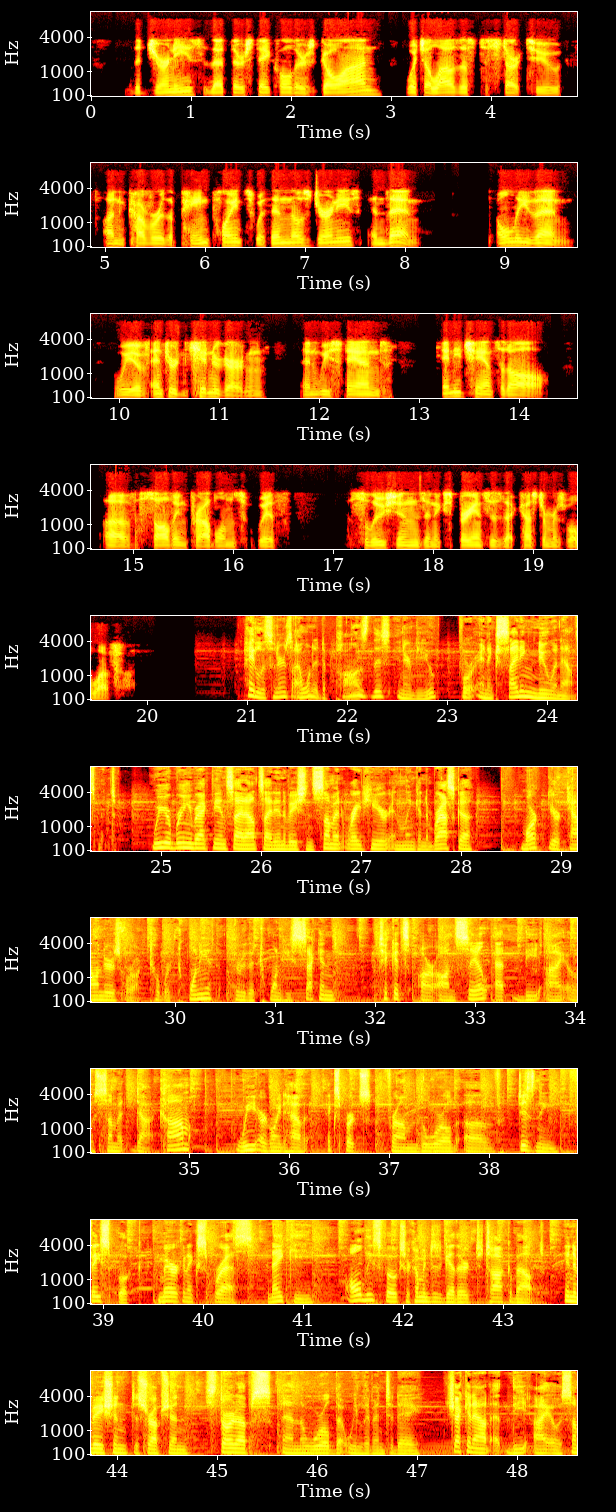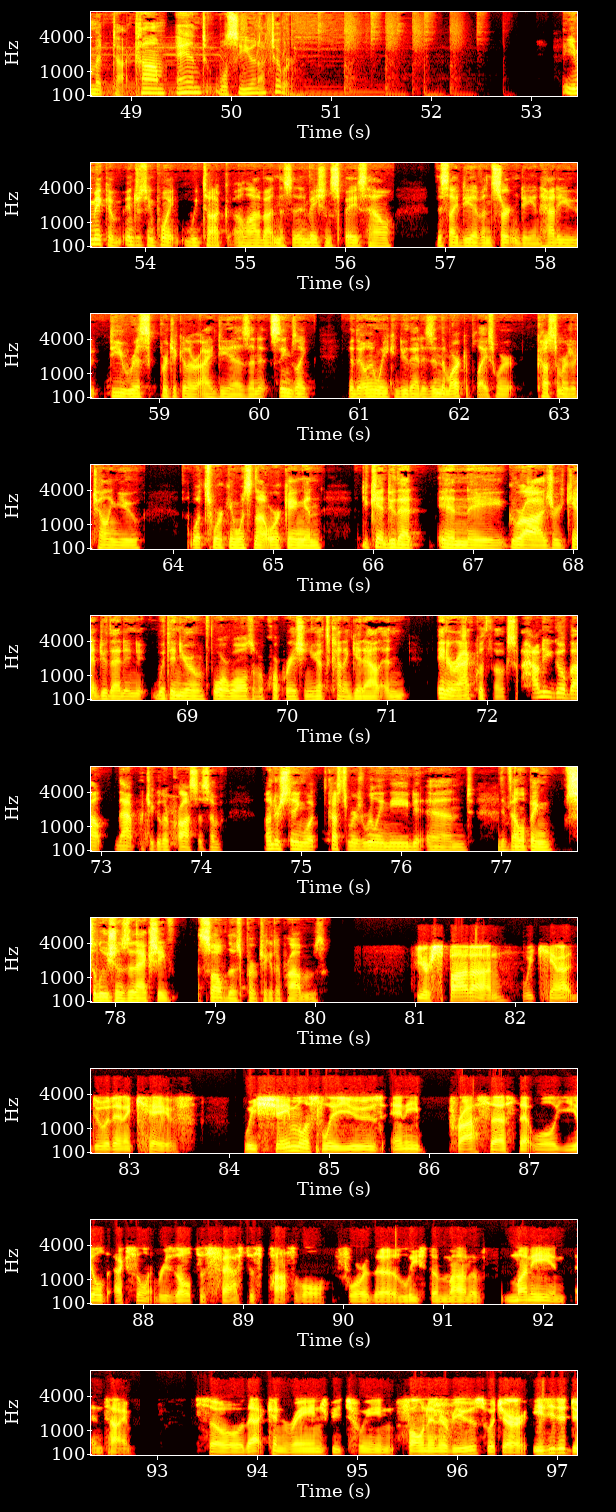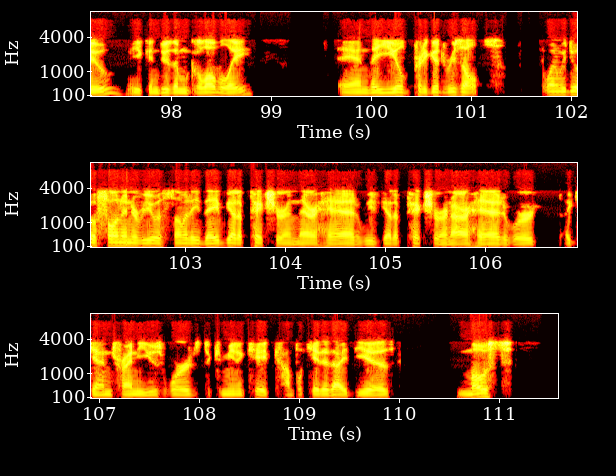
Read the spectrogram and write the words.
the journeys that their stakeholders go on, which allows us to start to uncover the pain points within those journeys. And then, only then, we have entered kindergarten and we stand any chance at all of solving problems with solutions and experiences that customers will love. Hey, listeners, I wanted to pause this interview for an exciting new announcement. We are bringing back the Inside Outside Innovation Summit right here in Lincoln, Nebraska. Mark your calendars for October 20th through the 22nd. Tickets are on sale at theiosummit.com. We are going to have experts from the world of Disney, Facebook, American Express, Nike. All these folks are coming together to talk about innovation, disruption, startups, and the world that we live in today. Check it out at theiosummit.com, and we'll see you in October. You make an interesting point. We talk a lot about in this innovation space how this idea of uncertainty and how do you de-risk particular ideas, and it seems like you know, the only way you can do that is in the marketplace where customers are telling you what's working, what's not working, and you can't do that in a garage or you can't do that in within your own four walls of a corporation. You have to kind of get out and interact with folks. How do you go about that particular process of understanding what customers really need and developing solutions that actually solve those particular problems? You're spot on. We cannot do it in a cave. We shamelessly use any process that will yield excellent results as fast as possible for the least amount of money and, and time. So that can range between phone interviews, which are easy to do. You can do them globally and they yield pretty good results. When we do a phone interview with somebody, they've got a picture in their head, we've got a picture in our head. We're again trying to use words to communicate complicated ideas most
